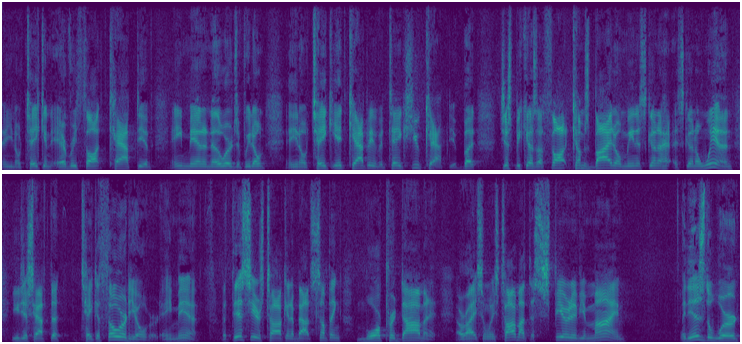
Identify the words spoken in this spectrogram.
You know, taking every thought captive. Amen. In other words, if we don't, you know, take it captive, it takes you captive. But just because a thought comes by don't mean it's gonna it's gonna win. You just have to take authority over it. Amen. But this here is talking about something more predominant. All right. So when he's talking about the spirit of your mind, It is the word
